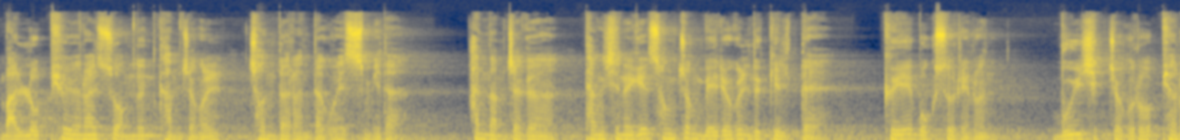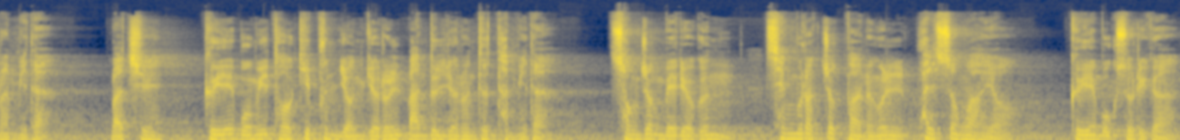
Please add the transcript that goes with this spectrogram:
말로 표현할 수 없는 감정을 전달한다고 했습니다. 한 남자가 당신에게 성적 매력을 느낄 때 그의 목소리는 무의식적으로 변합니다. 마치 그의 몸이 더 깊은 연결을 만들려는 듯 합니다. 성적 매력은 생물학적 반응을 활성화하여 그의 목소리가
